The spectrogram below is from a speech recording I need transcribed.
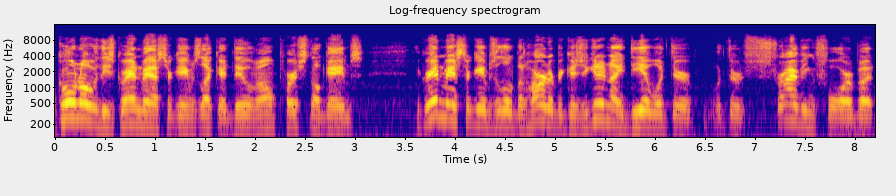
going over these Grandmaster games like I do, my own personal games, the Grandmaster game is a little bit harder because you get an idea what they're what they're striving for, but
